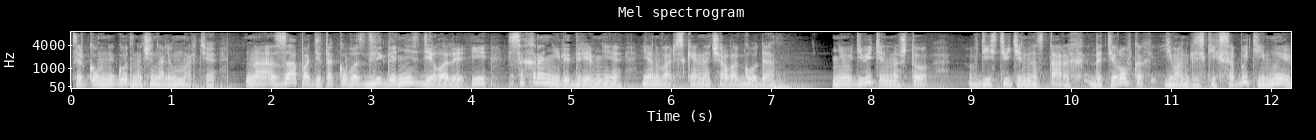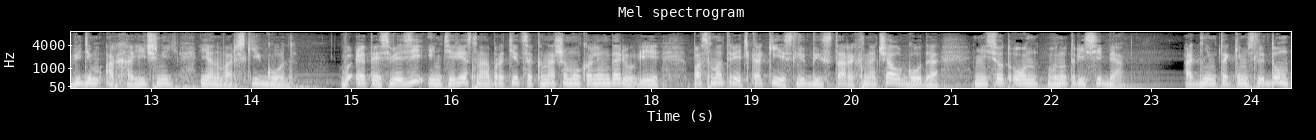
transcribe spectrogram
Церковный год начинали в марте. На западе такого сдвига не сделали и сохранили древнее январское начало года. Неудивительно, что в действительно старых датировках евангельских событий мы видим архаичный январский год. В этой связи интересно обратиться к нашему календарю и посмотреть, какие следы старых начал года несет он внутри себя. Одним таким следом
